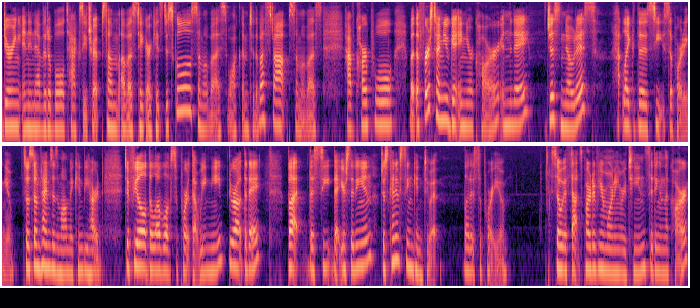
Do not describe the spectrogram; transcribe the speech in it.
during an inevitable taxi trip. Some of us take our kids to school, some of us walk them to the bus stop, some of us have carpool. But the first time you get in your car in the day, just notice like the seat supporting you. So sometimes as a mom, it can be hard to feel the level of support that we need throughout the day. But the seat that you're sitting in, just kind of sink into it. Let it support you. So if that's part of your morning routine, sitting in the car,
